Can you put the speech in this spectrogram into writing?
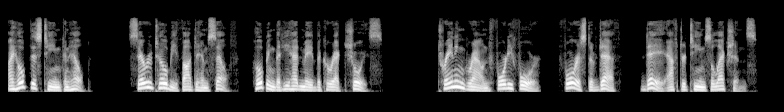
I hope this team can help. Sarutobi thought to himself, hoping that he had made the correct choice. Training Ground 44, Forest of Death, day after team selections.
